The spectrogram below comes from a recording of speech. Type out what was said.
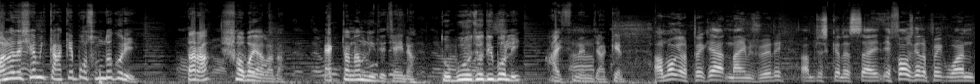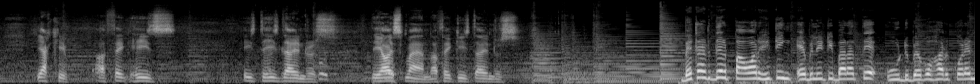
বাংলাদেশে আমি কাকে পছন্দ করি? তারা সবাই আলাদা। একটা নাম নিতে চাই না তবুও যদি বলি Iceman Jaker I'm not going to pick out names really. I'm just going to say if I was going to pick one, Yakib. I think he's he's he's dangerous. The Iceman. I think he's dangerous. ব্যাটারদের পাওয়ার হিটিং এবিলিটি বাড়াতে উড ব্যবহার করেন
